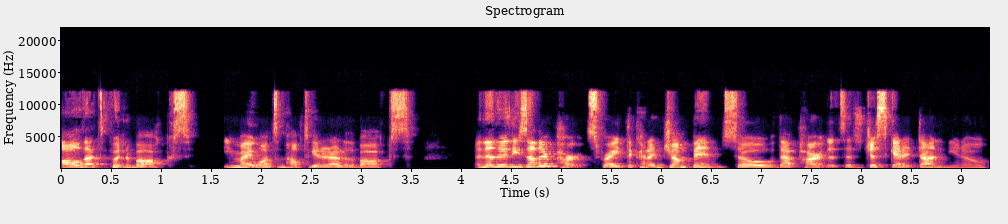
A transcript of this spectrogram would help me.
All that's put in a box. You might want some help to get it out of the box. And then there are these other parts, right, that kind of jump in. So that part that says, just get it done, you know,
